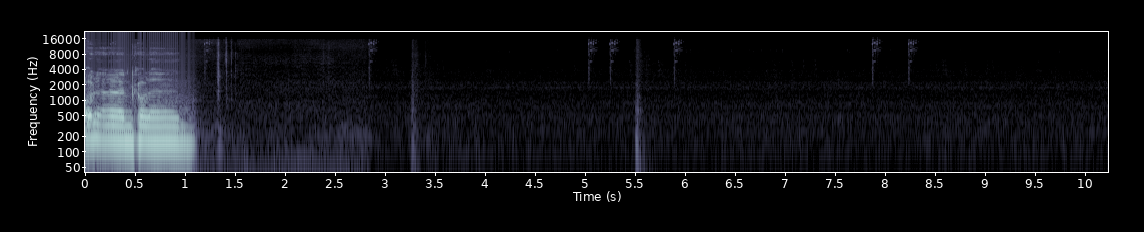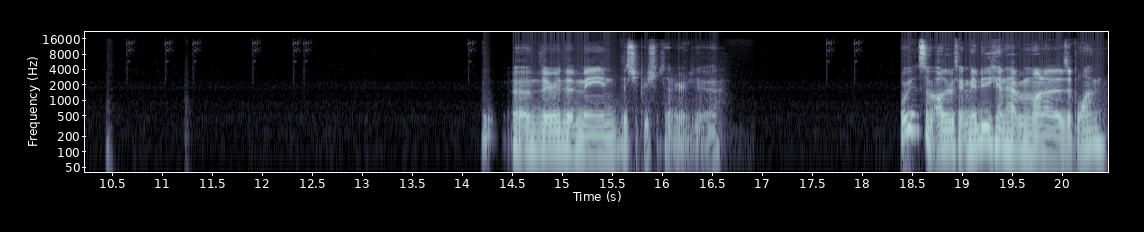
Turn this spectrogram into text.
Conan, Conan. Uh, they're the main distribution centers, yeah. Oh, we have some other thing. Maybe you can have them on a zip line.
